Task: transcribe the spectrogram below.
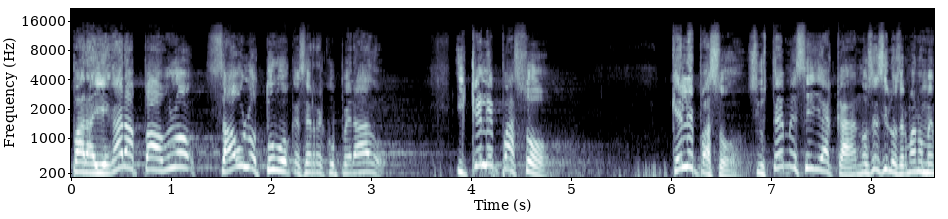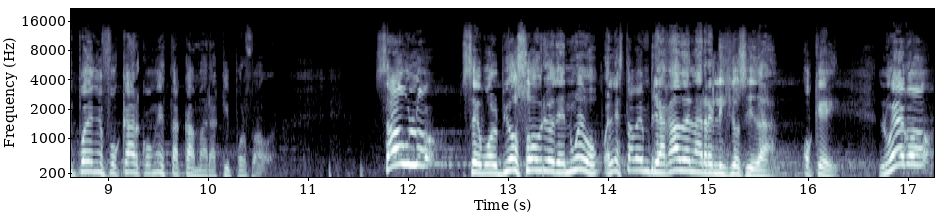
para llegar a Pablo, Saulo tuvo que ser recuperado. ¿Y qué le pasó? ¿Qué le pasó? Si usted me sigue acá, no sé si los hermanos me pueden enfocar con esta cámara aquí, por favor. Saulo se volvió sobrio de nuevo, él estaba embriagado en la religiosidad. Ok. Luego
